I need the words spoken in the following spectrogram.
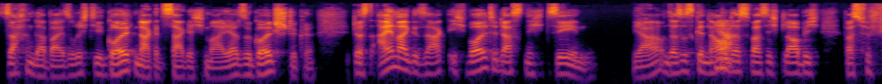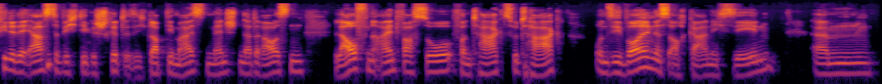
Sachen dabei, so richtige Goldnuggets, sage ich mal, ja, so Goldstücke. Du hast einmal gesagt, ich wollte das nicht sehen. Ja, und das ist genau ja. das, was ich glaube ich, was für viele der erste wichtige Schritt ist. Ich glaube, die meisten Menschen da draußen laufen einfach so von Tag zu Tag und sie wollen es auch gar nicht sehen, ähm,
